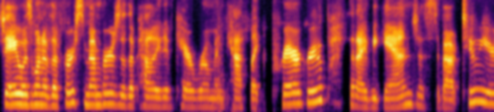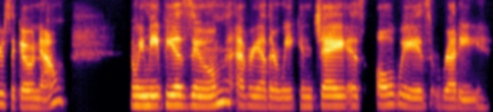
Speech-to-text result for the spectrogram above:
Jay was one of the first members of the palliative care Roman Catholic prayer group that I began just about two years ago now. And we meet via Zoom every other week. And Jay is always ready,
